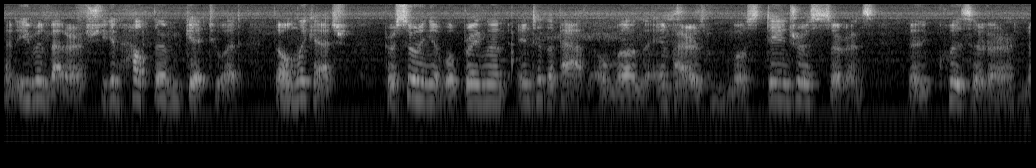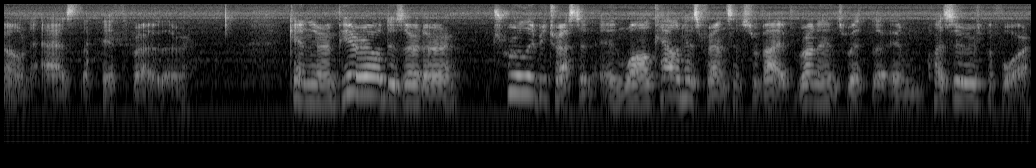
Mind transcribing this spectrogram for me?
And even better, she can help them get to it. The only catch, pursuing it will bring them into the path of one of the Empire's most dangerous servants, the Inquisitor known as the Fifth Brother. Can their Imperial deserter truly be trusted, and while Cal and his friends have survived run-ins with the Inquisitors before,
